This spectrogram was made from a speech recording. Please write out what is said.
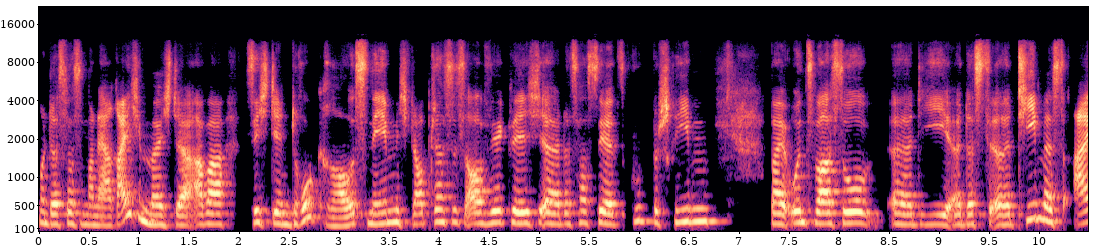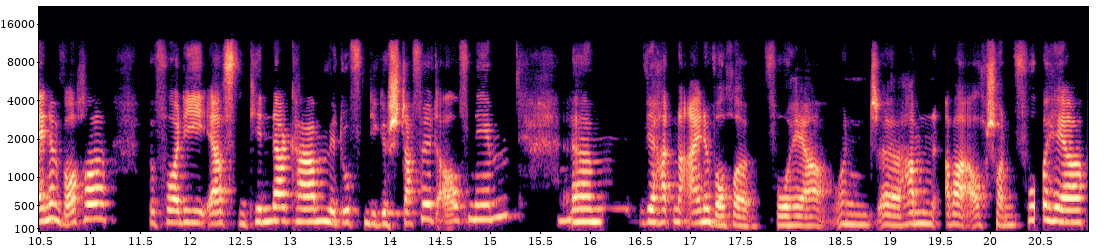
und das, was man erreichen möchte, aber sich den Druck rausnehmen. Ich glaube, das ist auch wirklich, äh, das hast du jetzt gut beschrieben. Bei uns war es so, äh, die, äh, das äh, Team ist eine Woche, bevor die ersten Kinder kamen. Wir durften die gestaffelt aufnehmen. Mhm. Ähm, wir hatten eine Woche vorher und äh, haben aber auch schon vorher,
